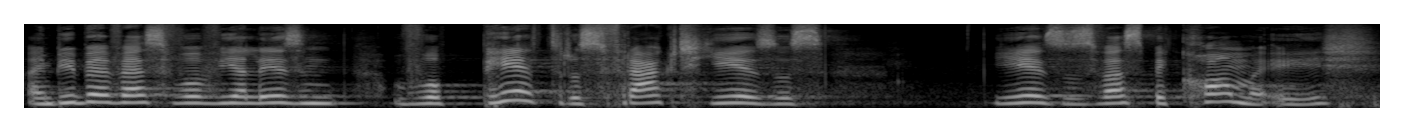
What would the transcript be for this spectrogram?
ein Bibelvers, wo wir lesen, wo Petrus fragt Jesus, Jesus, was bekomme ich?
